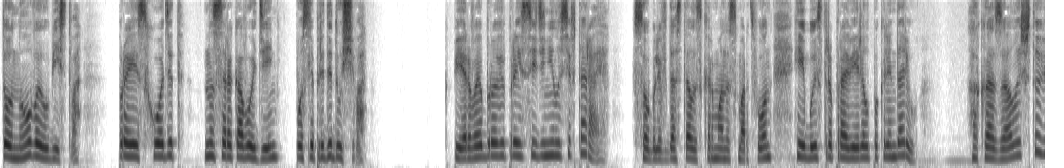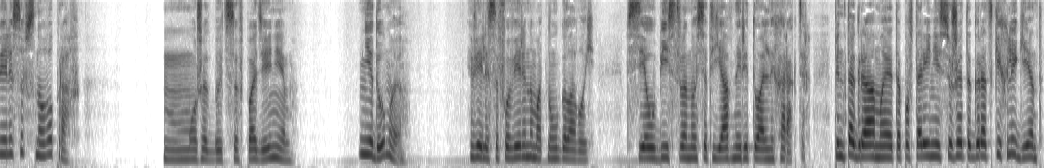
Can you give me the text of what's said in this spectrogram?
то новое убийство происходит на сороковой день после предыдущего». К первой брови присоединилась и вторая — Соболев достал из кармана смартфон и быстро проверил по календарю. Оказалось, что Велесов снова прав. «Может быть, совпадением?» «Не думаю». Велесов уверенно мотнул головой. «Все убийства носят явный ритуальный характер. Пентаграмма — это повторение сюжета городских легенд.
